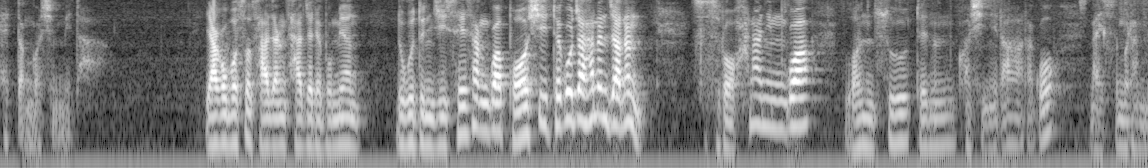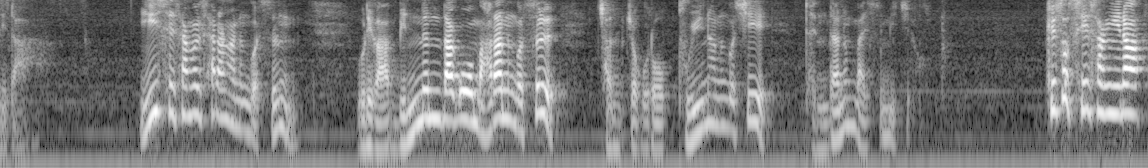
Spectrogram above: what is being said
했던 것입니다. 야고보서 4장 4절에 보면 누구든지 세상과 벗이 되고자 하는 자는 스스로 하나님과 원수 되는 것이니라 라고 말씀을 합니다. 이 세상을 사랑하는 것은 우리가 믿는다고 말하는 것을 전적으로 부인하는 것이 된다는 말씀이죠. 그래서 세상이나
